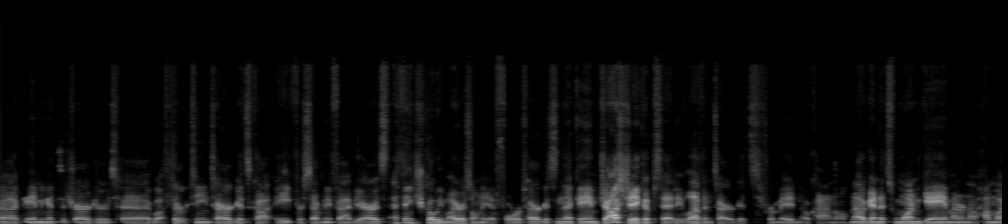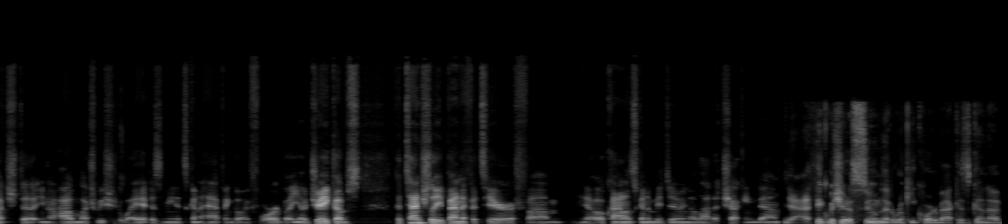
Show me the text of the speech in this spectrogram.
uh, game against the Chargers. Had about 13 targets, caught eight for 75 yards. I think Jakobi Meyers only had four targets in that game. Josh Jacobs had 11 targets from Aidan O'Connell. Now again, it's one game. I don't know how much to you know how much we should weigh it. Doesn't mean it's going to happen going forward. But you know, Jacobs potentially benefits here if um, you know O'Connell's going to be doing a lot of checking down. Yeah, I think we should assume that a rookie quarterback is going to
